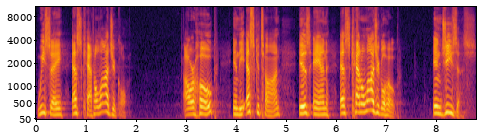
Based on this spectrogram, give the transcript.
we say eschatological. Our hope in the eschaton is an eschatological hope in Jesus.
